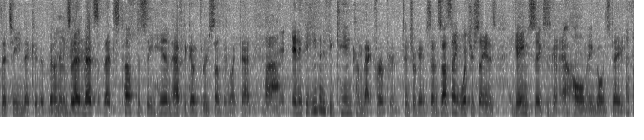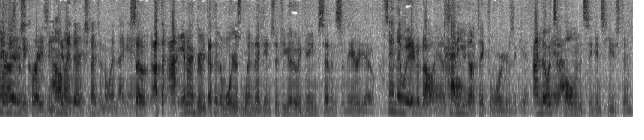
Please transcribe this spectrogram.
the team that could have done mm-hmm. it. So that, that's that's tough to see him have to go through something like that. Wow. And if he, even if he can come back for a potential game seven, so I think what you're saying is game six is going to at home in Golden State. Crowd's going to be crazy. I don't and, think they're expecting to win that game. So I, th- I and I agree with you. I think the Warriors win that game. So if you go to a game seven scenario, same thing with Iguodala and how do you not take the Warriors again? I know it's yeah. at home and it's against Houston,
